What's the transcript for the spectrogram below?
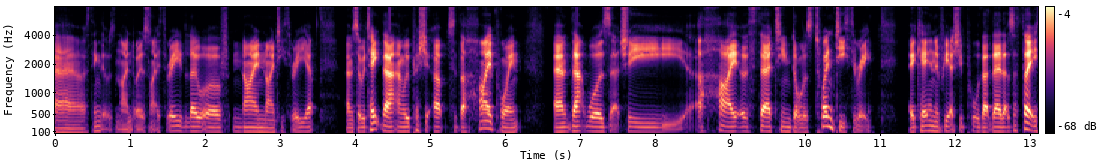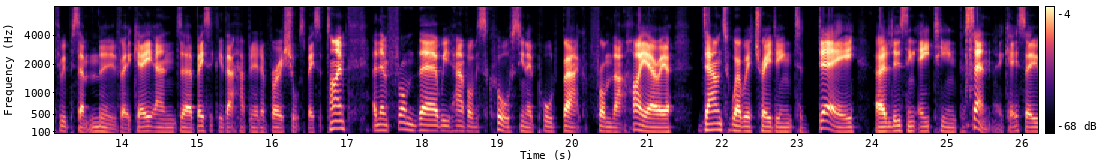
uh, I think that was nine dollars ninety three, low of nine ninety three. Yep. Um, so we take that and we push it up to the high point, and that was actually a high of thirteen dollars twenty three. Okay, and if we actually pull that there, that's a 33% move, okay, and uh, basically that happened in a very short space of time. And then from there, we have, obviously of course, you know, pulled back from that high area down to where we're trading today, uh, losing 18%. Okay, so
